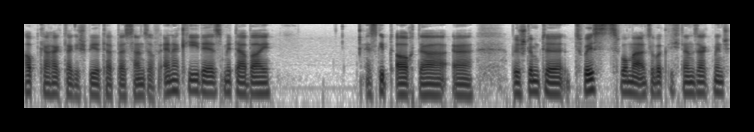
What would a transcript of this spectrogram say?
Hauptcharakter gespielt hat bei Sons of Anarchy, der ist mit dabei. Es gibt auch da äh, bestimmte Twists, wo man also wirklich dann sagt, Mensch,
